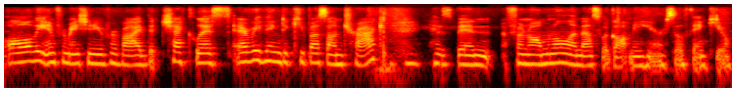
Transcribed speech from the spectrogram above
all the information you provide, the checklists, everything to keep us on track mm-hmm. has been phenomenal. And that's what got me here. So thank you.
